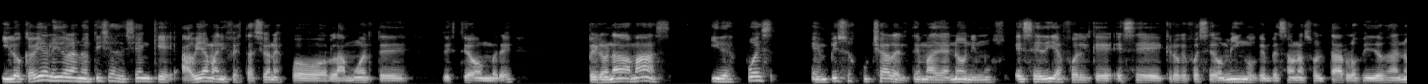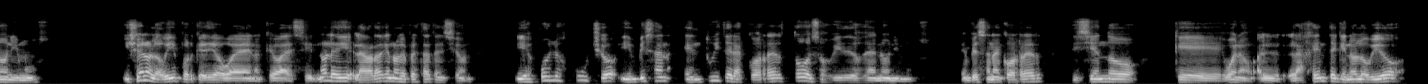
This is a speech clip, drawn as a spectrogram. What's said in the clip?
y lo que había leído en las noticias decían que había manifestaciones por la muerte de este hombre, pero nada más. Y después empiezo a escuchar el tema de Anonymous. Ese día fue el que, ese, creo que fue ese domingo que empezaron a soltar los videos de Anonymous. Y yo no lo vi porque digo, bueno, ¿qué va a decir? No le di, la verdad que no le presté atención. Y después lo escucho y empiezan en Twitter a correr todos esos videos de Anonymous empiezan a correr diciendo que, bueno, la gente que no lo vio,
